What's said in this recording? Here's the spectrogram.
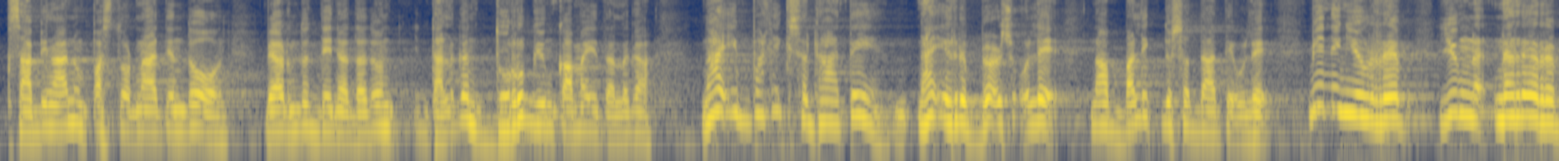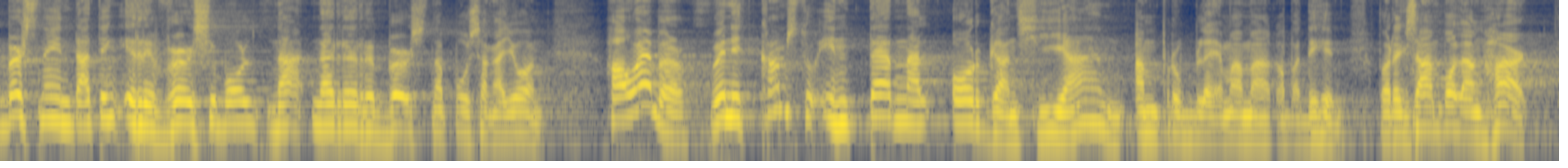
Sabi nga nung pastor natin doon, meron doon dinada doon, talagang durog yung kamay talaga. Naibalik sa dati, nai-reverse uli, nabalik doon sa dati uli. Meaning yung, re- yung nare-reverse na yung dating irreversible, na nare-reverse na po sa ngayon. However, when it comes to internal organs, yan ang problema mga kapatid. For example, ang heart.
